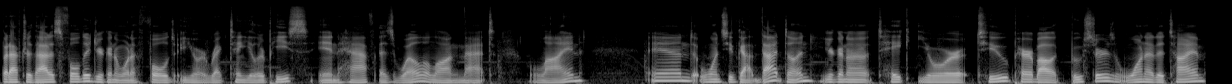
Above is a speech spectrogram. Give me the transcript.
But after that is folded, you're going to want to fold your rectangular piece in half as well along that line. And once you've got that done, you're going to take your two parabolic boosters one at a time.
